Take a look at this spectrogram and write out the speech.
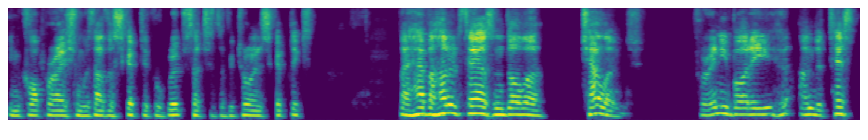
in cooperation with other skeptical groups such as the Victorian Skeptics. They have a $100,000 challenge for anybody who under test,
